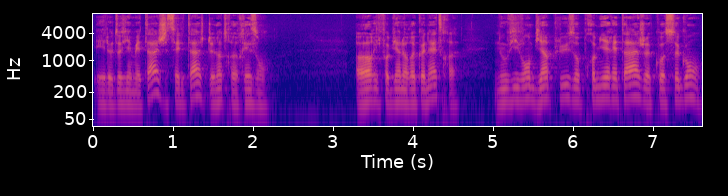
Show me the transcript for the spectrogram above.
Et le deuxième étage, c'est l'étage de notre raison. Or, il faut bien le reconnaître, nous vivons bien plus au premier étage qu'au second.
